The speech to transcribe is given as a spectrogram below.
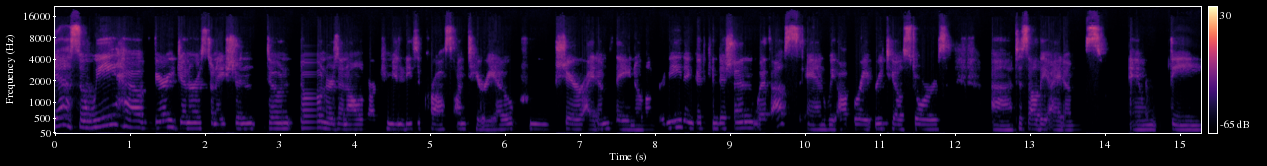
Yeah, so we have very generous donation don- donors in all of our communities across Ontario who share items they no longer need in good condition with us, and we operate retail stores uh, to sell the items. And the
